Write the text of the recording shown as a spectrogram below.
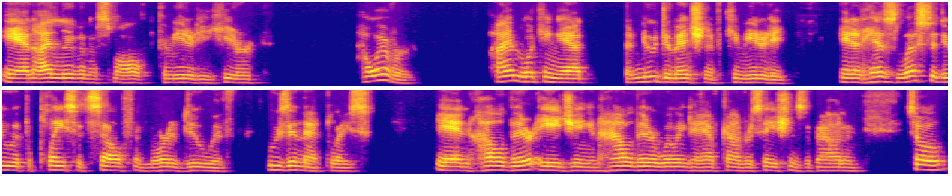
and I live in a small community here. However, I'm looking at a new dimension of community, and it has less to do with the place itself and more to do with who's in that place and how they're aging and how they're willing to have conversations about. And so,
